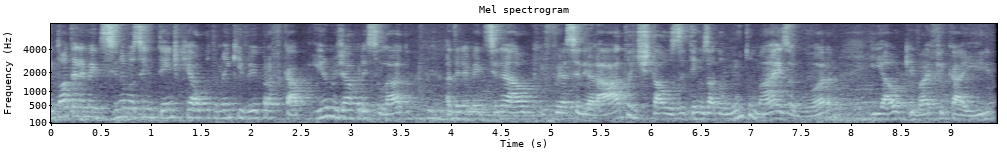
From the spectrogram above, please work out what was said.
Então, a telemedicina você entende que é algo também que veio para ficar. Indo já para esse lado, a telemedicina é algo que foi acelerado, a gente tá, tem usado muito mais agora e é algo que vai ficar aí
